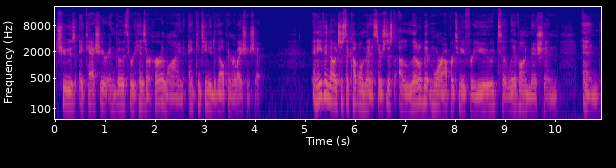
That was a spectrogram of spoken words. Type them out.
choose a cashier and go through his or her line and continue developing relationship. And even though it's just a couple of minutes, there's just a little bit more opportunity for you to live on mission and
